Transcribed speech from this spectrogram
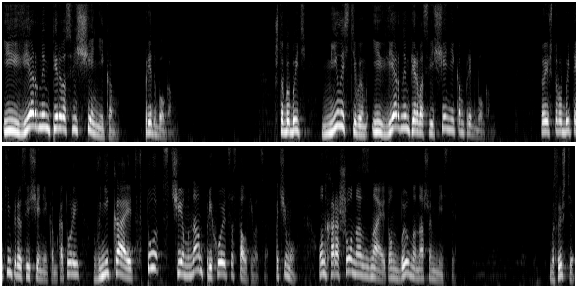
и верным первосвященником пред Богом чтобы быть милостивым и верным первосвященником пред Богом. То есть, чтобы быть таким первосвященником, который вникает в то, с чем нам приходится сталкиваться. Почему? Он хорошо нас знает, он был на нашем месте. Вы слышите?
